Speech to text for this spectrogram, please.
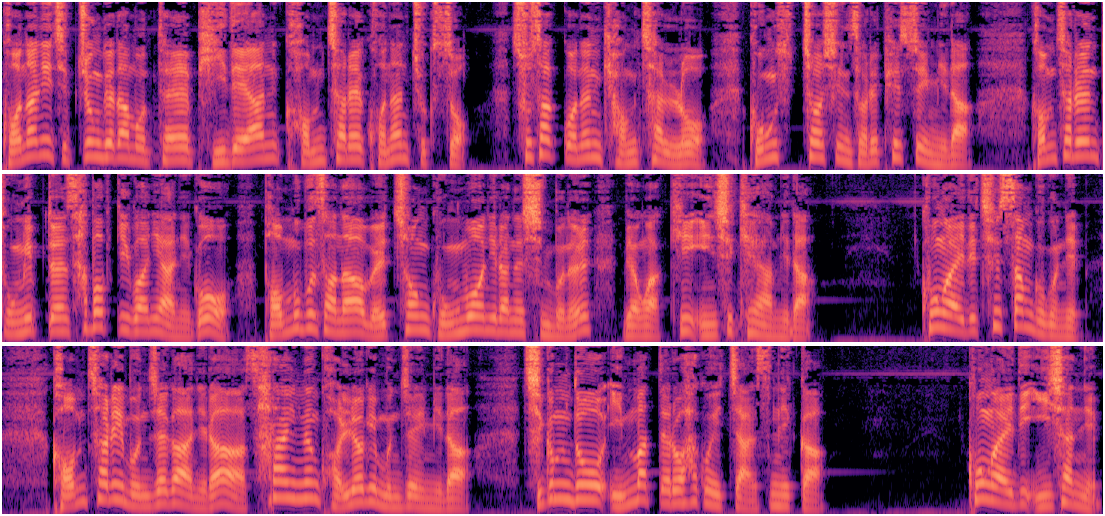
권한이 집중되다 못해 비대한 검찰의 권한 축소, 수사권은 경찰로 공수처 신설이 필수입니다. 검찰은 독립된 사법기관이 아니고 법무부 산하 외청 공무원이라는 신분을 명확히 인식해야 합니다. 콩 아이디 7399님, 검찰이 문제가 아니라 살아있는 권력이 문제입니다. 지금도 입맛대로 하고 있지 않습니까? 콩 아이디 이샤님,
